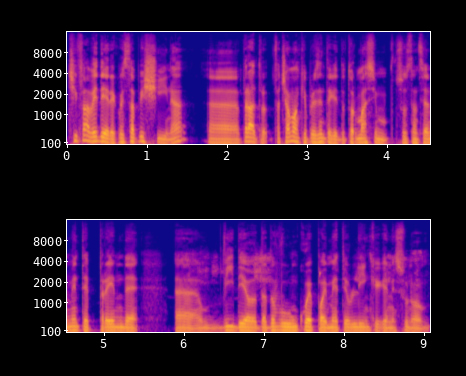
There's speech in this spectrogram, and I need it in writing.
ci fa vedere questa piscina. eh, peraltro, facciamo anche presente che il dottor Massimo sostanzialmente prende eh, un video da dovunque, poi mette un link che nessuno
